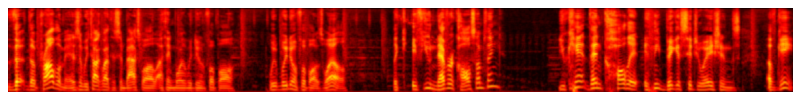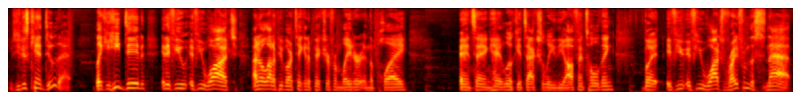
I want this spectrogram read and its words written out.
the The problem is, and we talk about this in basketball, I think more than we do in football. We, we do in football as well. Like if you never call something, you can't then call it in the biggest situations of games. You just can't do that. Like he did, and if you if you watch, I know a lot of people are taking a picture from later in the play and saying, "Hey, look, it's actually the offense holding." But if you if you watch right from the snap,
